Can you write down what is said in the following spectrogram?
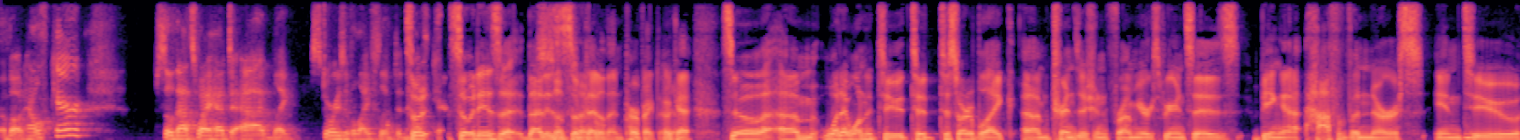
about healthcare. So that's why I had to add like stories of a life lived in so healthcare. so it is a that is a Subtitle. subtitle then. Perfect. Okay. So um, what I wanted to to to sort of like um, transition from your experiences being a half of a nurse into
